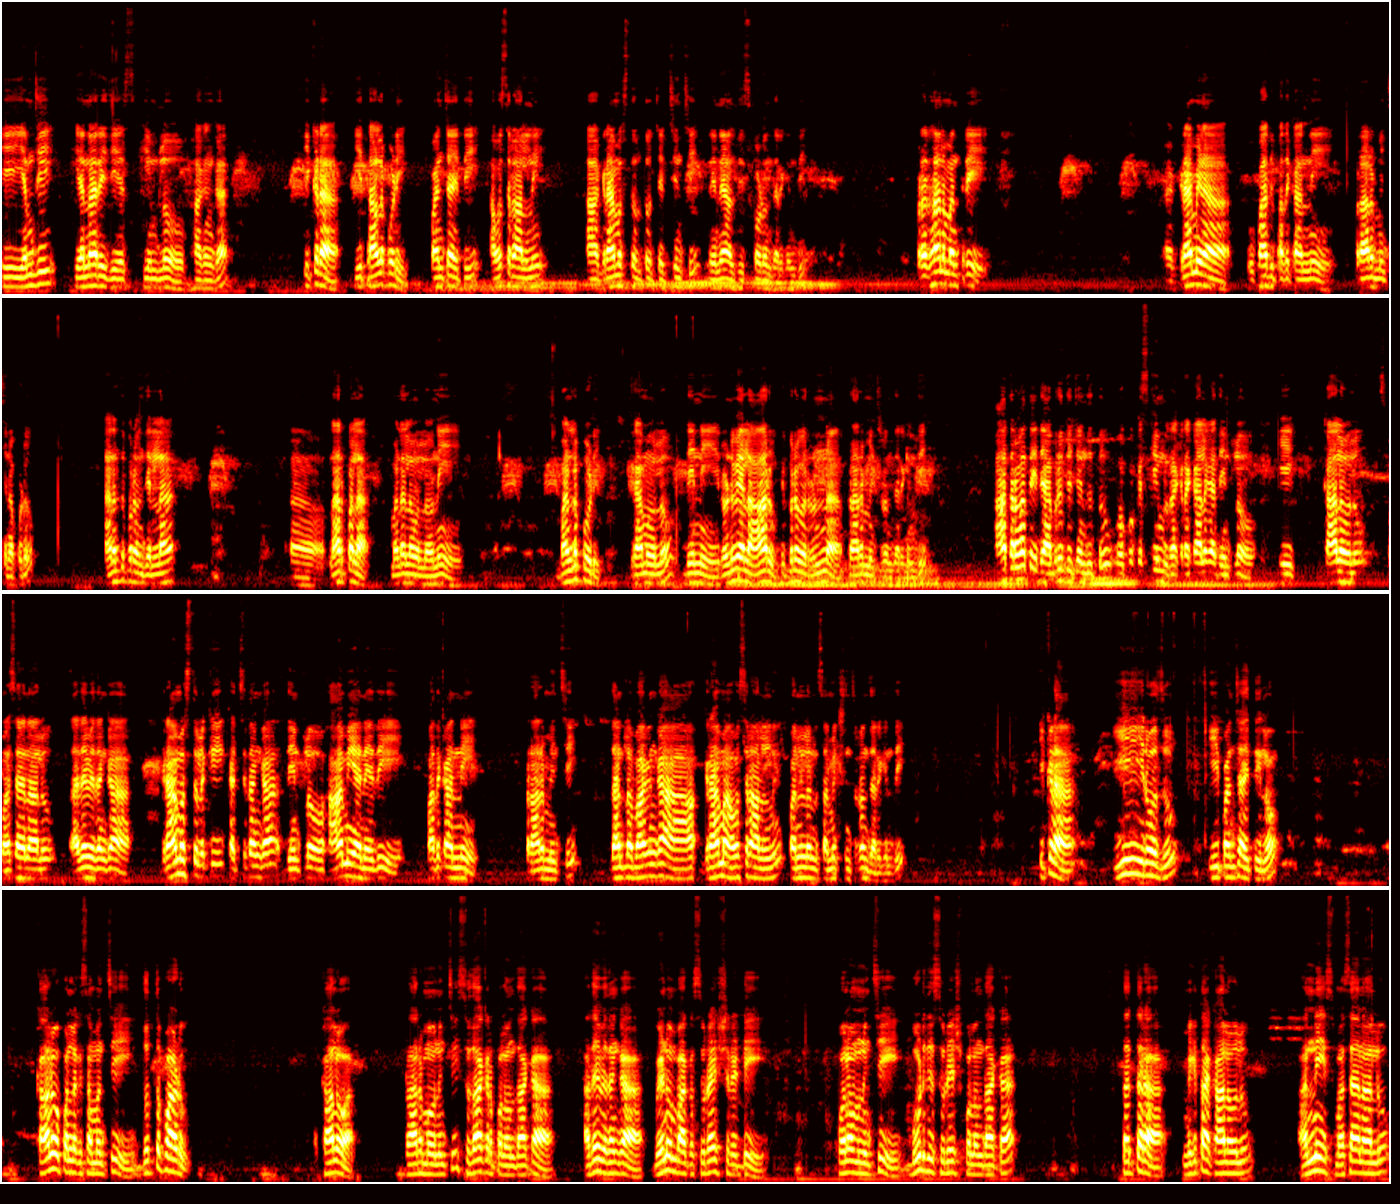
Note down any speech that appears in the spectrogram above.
ఈ ఎంజీ ఎన్ఆర్ఈజిఎస్ స్కీమ్లో భాగంగా ఇక్కడ ఈ తాళ్ళపొడి పంచాయతీ అవసరాలని ఆ గ్రామస్తులతో చర్చించి నిర్ణయాలు తీసుకోవడం జరిగింది. ప్రధానమంత్రి గ్రామీణ ఉపాధి పథకాన్ని ప్రారంభించినప్పుడు అనంతపురం జిల్లా నార్పల మండలంలోని బండ్లపూడి గ్రామంలో దీన్ని రెండు వేల ఆరు ఫిబ్రవరి రెండున ప్రారంభించడం జరిగింది. ఆ తర్వాత ఇది అభివృద్ధి చెందుతూ ఒక్కొక్క స్కీములు రకరకాలుగా దీంట్లో ఈ కాలువలు శ్మశానాలు అదేవిధంగా గ్రామస్తులకి ఖచ్చితంగా దీంట్లో హామీ అనేది పథకాన్ని ప్రారంభించి దాంట్లో భాగంగా గ్రామ అవసరాలను పనులను సమీక్షించడం జరిగింది. ఇక్కడ ఈరోజు ఈ పంచాయతీలో కాలువ పనులకు సంబంధించి దుత్తపాడు కాలువ ప్రారంభం నుంచి సుధాకర్ పొలం దాకా అదేవిధంగా వేణుంబాక సురేష్ రెడ్డి పొలం నుంచి బూడిద సురేష్ పొలం దాకా తదితర మిగతా కాలువలు అన్ని శ్మశానాలు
